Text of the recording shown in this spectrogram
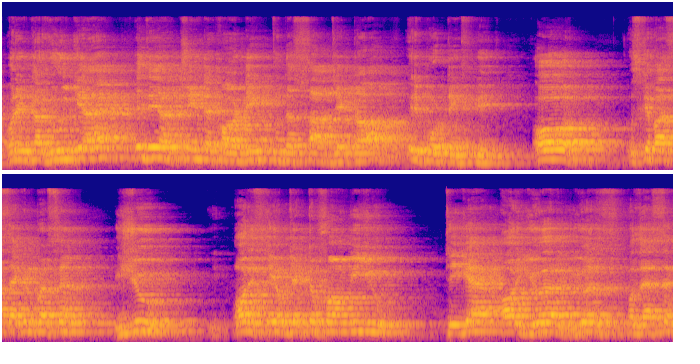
और इनका रूल क्या है? They are change according to the subject of reporting speech और उसके बाद सेकंड पर्सन यू और इसकी ऑब्जेक्टिव फॉर्म भी यू ठीक है? और your your possessive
